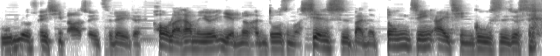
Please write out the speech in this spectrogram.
五六岁、七八岁之类的。后来他们又演了很多什么现实版的《东京爱情故事》，就是。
